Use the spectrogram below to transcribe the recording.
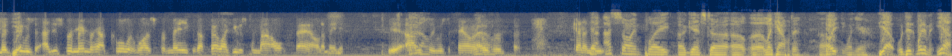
but Yeah. it was. I just remember how cool it was for me because I felt like he was from my hometown. I mean, yeah, obviously it was the town Right over, but kind of Yeah, neat. I saw him play against uh, uh, uh, Lake Hamilton uh, Oh, y- one year. Yeah, well, did, wait a minute. Yeah,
